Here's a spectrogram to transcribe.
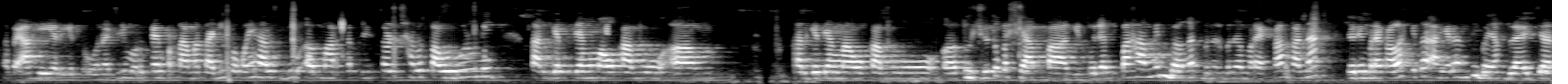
sampai akhir gitu. Nah jadi menurut yang pertama tadi pokoknya harus do a market research, harus tahu dulu nih target yang mau kamu um, target yang mau kamu uh, tuju tuh ke siapa gitu dan pahamin banget bener-bener mereka karena dari mereka lah kita akhirnya nanti banyak belajar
